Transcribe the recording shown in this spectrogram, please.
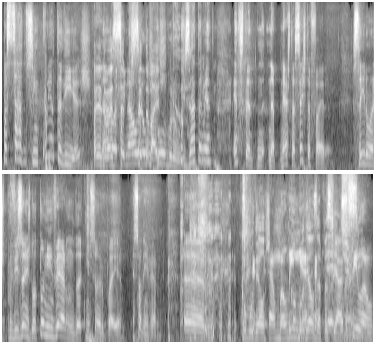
Passado 50 dias, Olha, não é afinal 100% é o mais. dobro. Exatamente. Entretanto, nesta sexta-feira, saíram as previsões de outono e inverno da Comissão Europeia. É só de inverno. Ahm, Como o deles, É uma linha. deles a passear. é? Desfilam.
